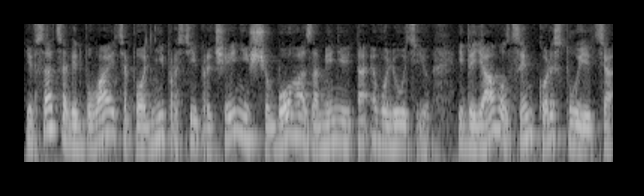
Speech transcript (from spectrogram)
І все це відбувається по одній простій причині, що Бога замінюють на еволюцію, і диявол цим користується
